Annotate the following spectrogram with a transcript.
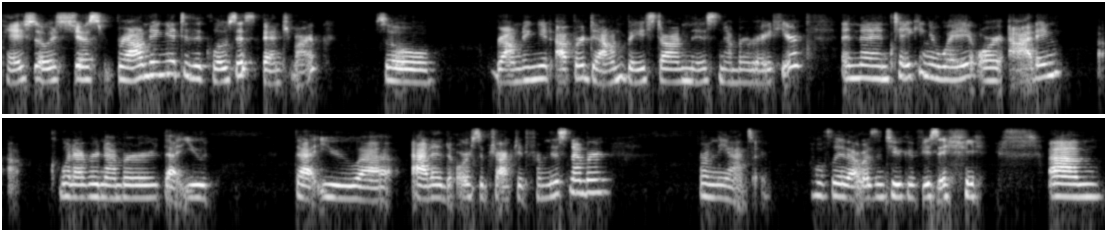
Okay, so it's just rounding it to the closest benchmark. So rounding it up or down based on this number right here, and then taking away or adding uh, whatever number that you that you uh, added or subtracted from this number from the answer. Hopefully that wasn't too confusing. um,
